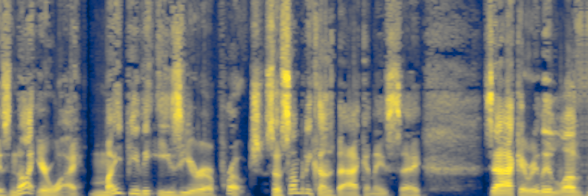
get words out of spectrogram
is not your why might be the easier approach. So somebody comes back and they say zak i really love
